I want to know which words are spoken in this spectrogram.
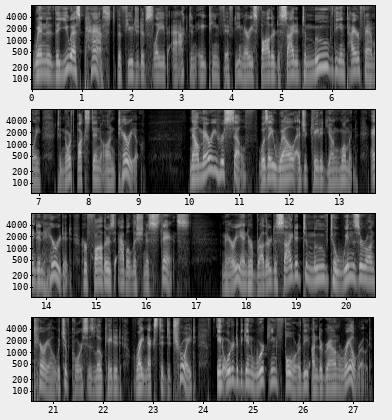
When the U.S. passed the Fugitive Slave Act in 1850, Mary's father decided to move the entire family to North Buxton, Ontario. Now, Mary herself was a well educated young woman and inherited her father's abolitionist stance. Mary and her brother decided to move to Windsor, Ontario, which of course is located right next to Detroit, in order to begin working for the Underground Railroad.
